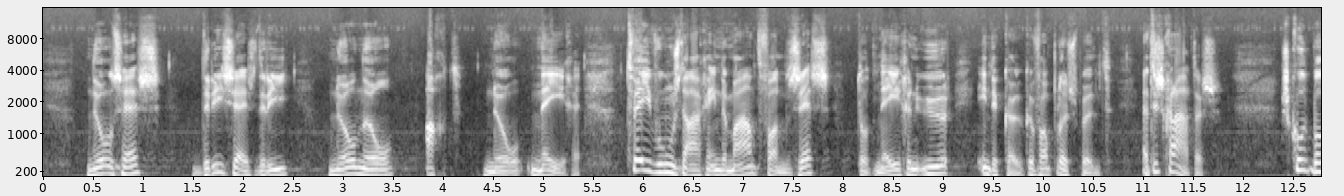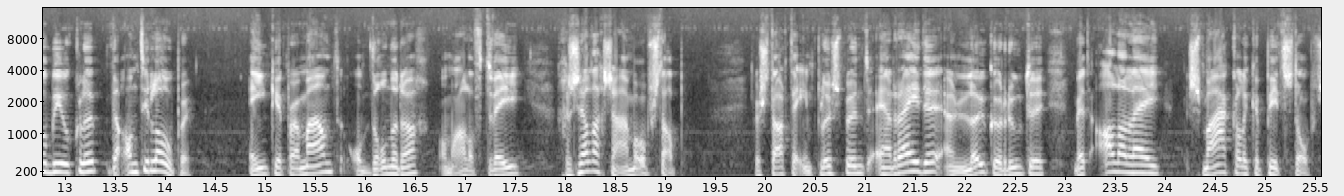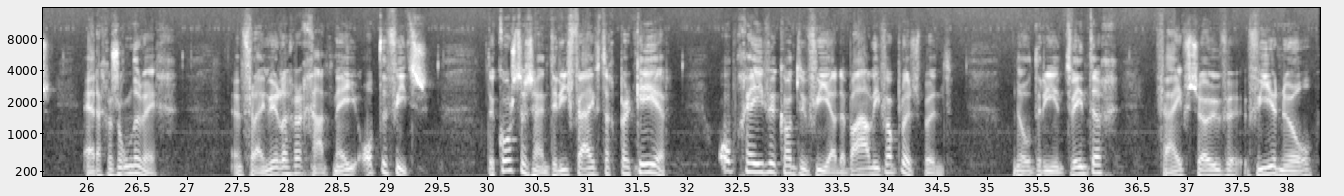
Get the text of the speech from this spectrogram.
06 363 00809 Twee woensdagen in de maand van 6 tot 9 uur in de keuken van Pluspunt. Het is gratis. Scootmobielclub De Antilopen. Eén keer per maand op donderdag om half twee gezellig samen op stap. We starten in Pluspunt en rijden een leuke route met allerlei smakelijke pitstops. Ergens onderweg. Een vrijwilliger gaat mee op de fiets. De kosten zijn 3,50 per keer. Opgeven kan u via de balie van Pluspunt. 023 5740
